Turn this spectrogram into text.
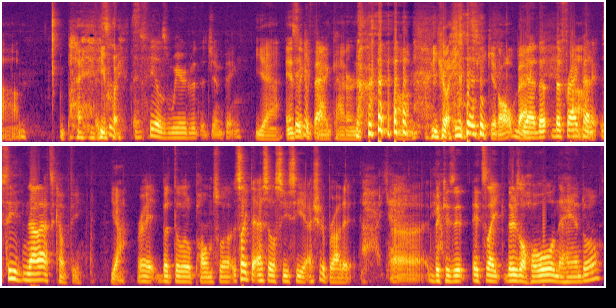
Um, but anyway, this feels weird with the jimping. Yeah, and it's like a back. flag pattern. um, you're like take it all back. Yeah, the the frag Um, pattern. See, now that's comfy, yeah. right? But the little palm swell. It's like the SLCC. I should have brought it. Ah, yeah. uh, because it it's like there's a hole in the handle,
